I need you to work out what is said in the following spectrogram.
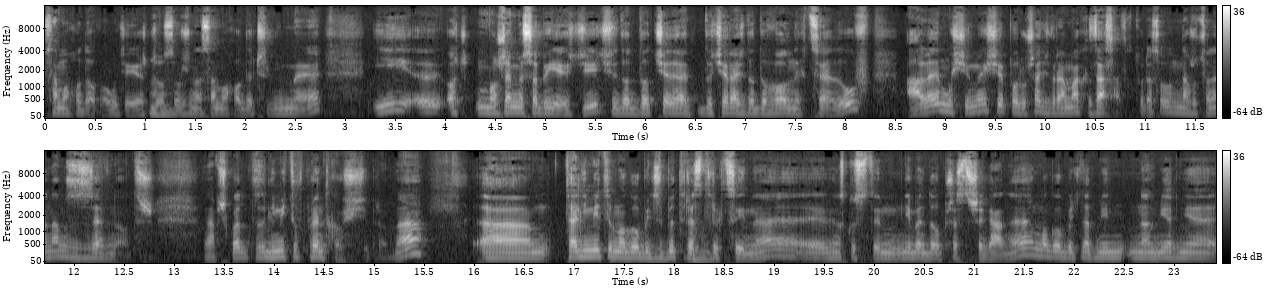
samochodową, gdzie jeżdżą mhm. różne samochody, czyli my, i y, o, możemy sobie jeździć, do, docierać, docierać do dowolnych celów, ale musimy się poruszać w ramach zasad, które są narzucone nam z zewnątrz, na przykład limitów prędkości, prawda? Te limity mogą być zbyt mhm. restrykcyjne, w związku z tym nie będą przestrzegane, mogą być nadmiernie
